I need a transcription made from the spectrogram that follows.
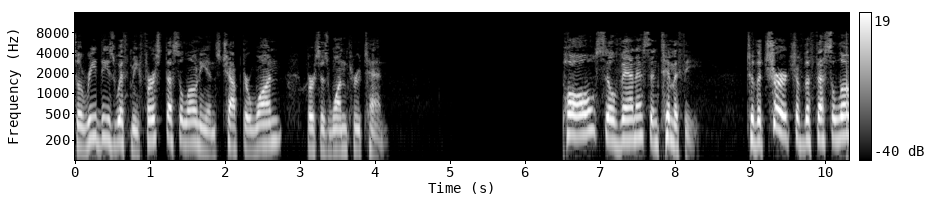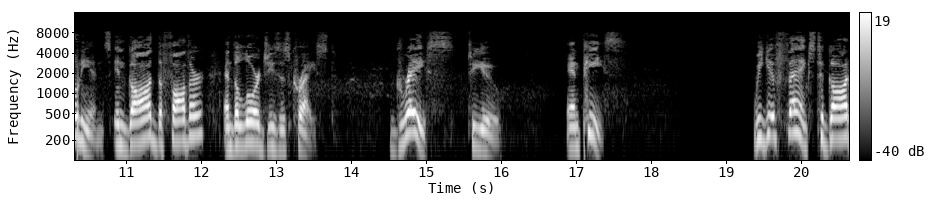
So read these with me. 1 Thessalonians chapter 1 verses 1 through 10. Paul, Silvanus, and Timothy to the church of the Thessalonians in God the Father and the Lord Jesus Christ. grace to you and peace. We give thanks to God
